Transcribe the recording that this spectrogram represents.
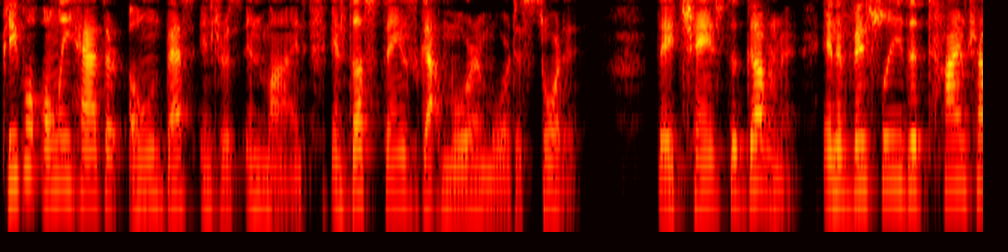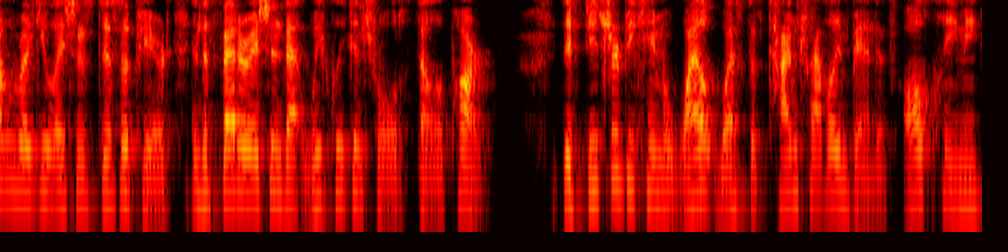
People only had their own best interests in mind, and thus things got more and more distorted. They changed the government, and eventually the time travel regulations disappeared and the federation that Weekly controlled fell apart. The future became a wild west of time traveling bandits all claiming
